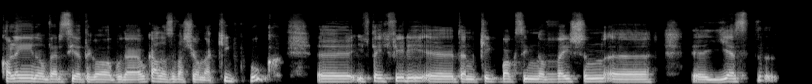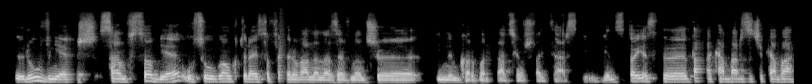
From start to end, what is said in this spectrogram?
kolejną wersję tego pudełka, nazywa się ona Kickbook i w tej chwili ten Kickbox Innovation jest również sam w sobie usługą, która jest oferowana na zewnątrz innym korporacjom szwajcarskim. Więc to jest taka bardzo ciekawa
